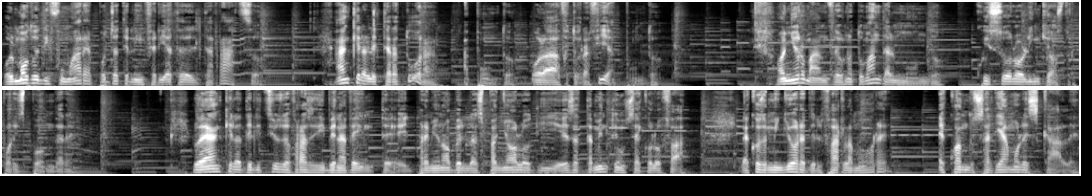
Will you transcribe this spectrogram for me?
o il modo di fumare appoggiati all'inferiata del terrazzo, anche la letteratura, appunto, o la fotografia, appunto. Ogni romanzo è una domanda al mondo, cui solo l'inchiostro può rispondere. Lo è anche la deliziosa frase di Benavente, il premio Nobel spagnolo di esattamente un secolo fa. La cosa migliore del far l'amore è quando saliamo le scale.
